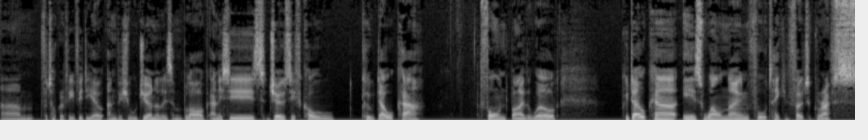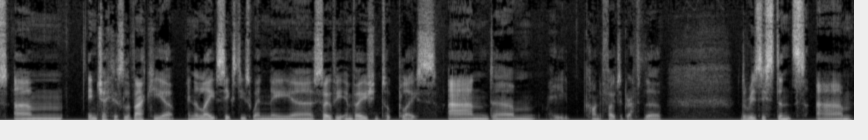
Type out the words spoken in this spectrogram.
um, photography, video, and visual journalism blog, and this is Josef Koudelka, formed by the world. Koudelka is well known for taking photographs um, in Czechoslovakia in the late 60s when the uh, Soviet invasion took place, and um, he kind of photographed the the resistance um,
